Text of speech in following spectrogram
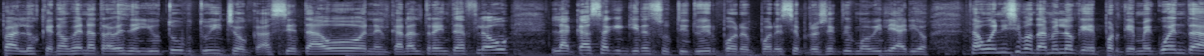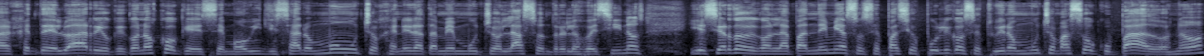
para los que nos ven a través de YouTube, Twitch o Caseta O en el canal 30 de Flow, la casa que quieren sustituir por ese proyecto inmobiliario. Está buenísimo también lo que, porque me cuenta gente del barrio que conozco que se movilizaron mucho, genera también mucho lazo entre los vecinos y es cierto que con la pandemia esos espacios públicos estuvieron mucho más ocupados, ¿no?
